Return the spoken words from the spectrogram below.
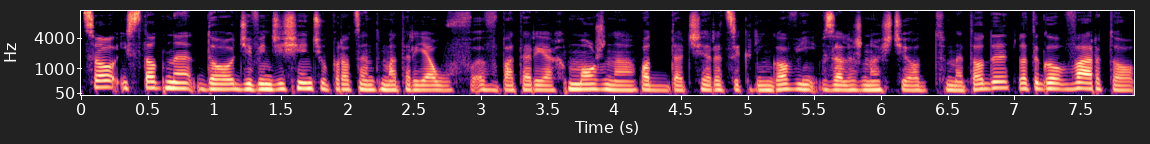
Co istotne, do 90% materiałów w bateriach można poddać recyklingowi w zależności od metody, dlatego warto,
